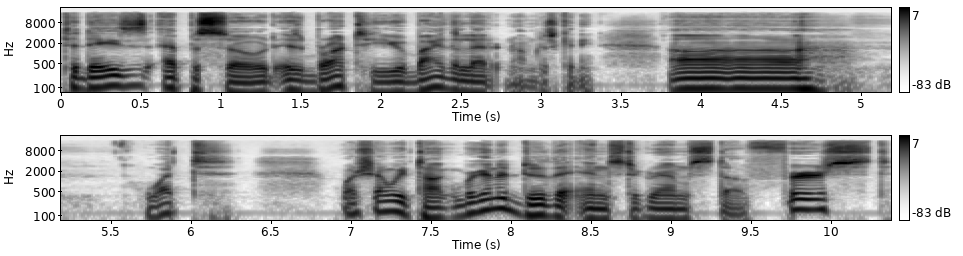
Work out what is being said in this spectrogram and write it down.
today's episode is brought to you by the letter No, I'm just kidding. Uh what what shall we talk? We're to do the Instagram stuff first.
